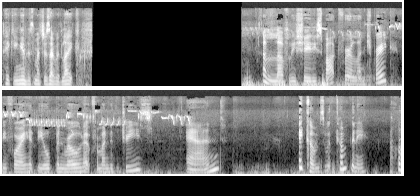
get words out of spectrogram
taking in as much as I would like. A lovely shady spot for a lunch break before I hit the open road out from under the trees. And it comes with company.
